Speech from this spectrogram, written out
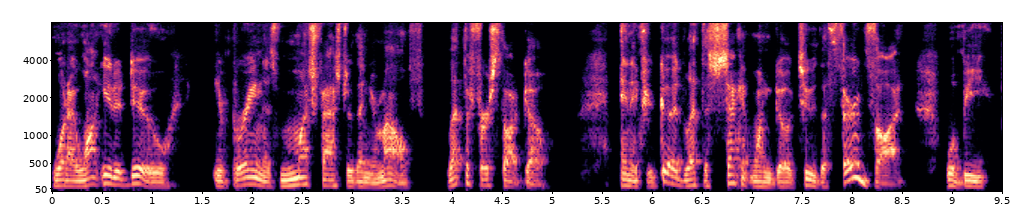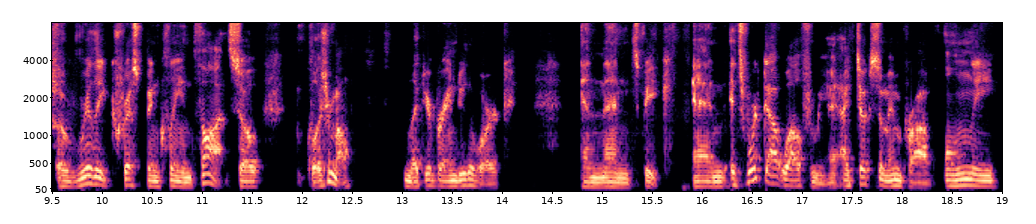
What I want you to do, your brain is much faster than your mouth let the first thought go. And if you're good, let the second one go too. The third thought will be a really crisp and clean thought. So close your mouth, let your brain do the work, and then speak. And it's worked out well for me. I, I took some improv only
